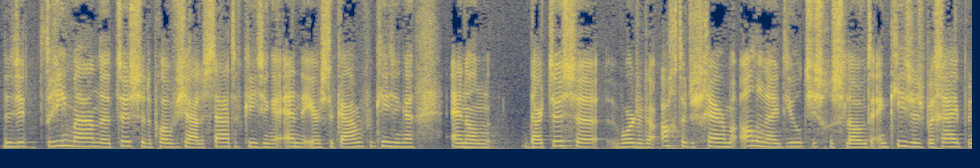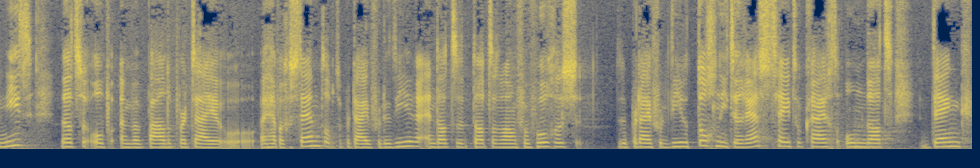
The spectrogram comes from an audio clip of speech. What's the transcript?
er zit drie maanden tussen de Provinciale Statenverkiezingen en de Eerste Kamerverkiezingen. En dan daartussen worden er achter de schermen allerlei deeltjes gesloten. En kiezers begrijpen niet dat ze op een bepaalde partij hebben gestemd, op de Partij voor de Dieren. En dat, dat er dan vervolgens de Partij voor de Dieren toch niet een restzetel krijgt... omdat Denk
